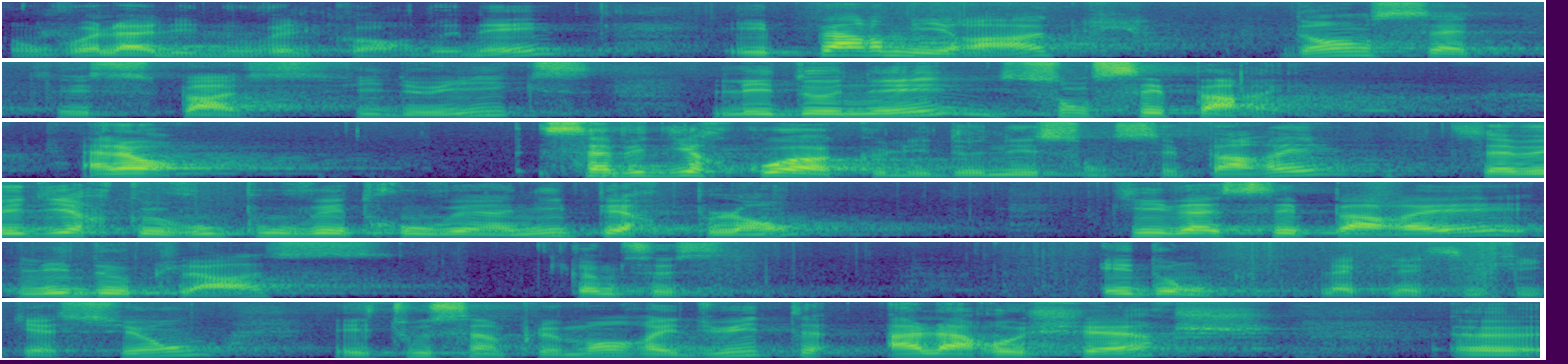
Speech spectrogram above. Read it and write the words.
Donc voilà les nouvelles coordonnées. Et par miracle, dans cet espace phi de x, les données sont séparées. Alors, ça veut dire quoi que les données sont séparées? Ça veut dire que vous pouvez trouver un hyperplan qui va séparer les deux classes comme ceci. Et donc, la classification est tout simplement réduite à la recherche euh,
